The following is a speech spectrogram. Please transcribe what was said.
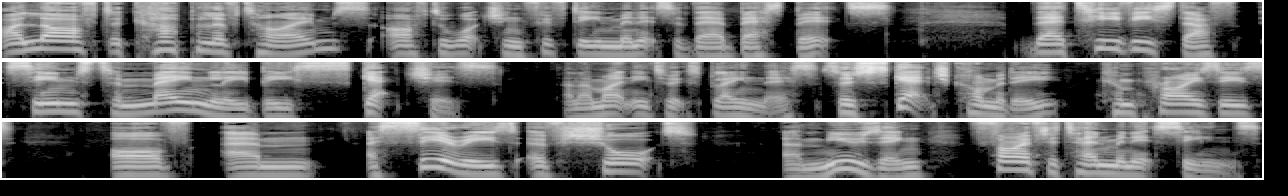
I laughed a couple of times after watching 15 minutes of their best bits. Their TV stuff seems to mainly be sketches, and I might need to explain this. So, sketch comedy comprises of um, a series of short, amusing, five to 10 minute scenes,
